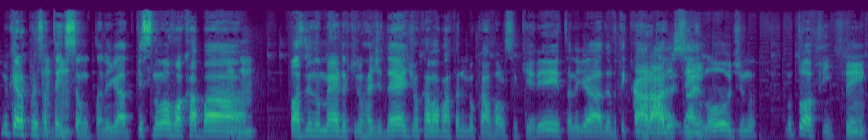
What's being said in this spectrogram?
Não quero prestar Uhum. atenção, tá ligado? Porque senão eu vou acabar Uhum. fazendo merda aqui no Red Dead, vou acabar matando meu cavalo sem querer, tá ligado? Eu vou ter que Caralho, dar, dar reload, não, não tô afim. Sim.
